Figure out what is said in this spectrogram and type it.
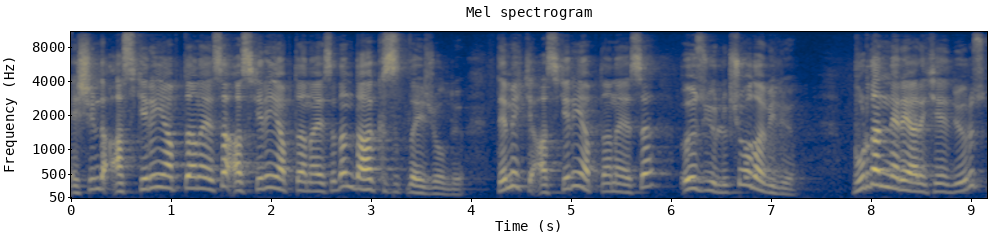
E şimdi askerin yaptığı anayasa askerin yaptığı anayasadan daha kısıtlayıcı oluyor. Demek ki askerin yaptığı anayasa özgürlükçü olabiliyor. Buradan nereye hareket ediyoruz?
